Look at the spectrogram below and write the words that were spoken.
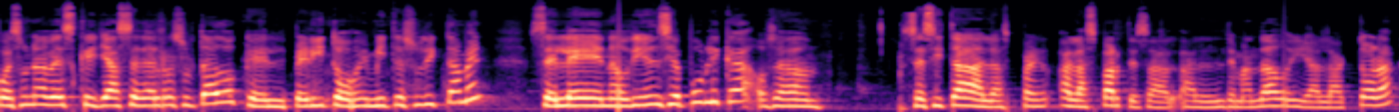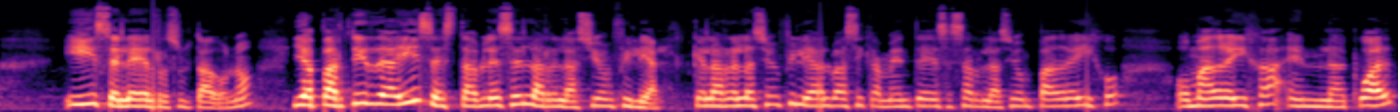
pues una vez que ya se da el resultado, que el perito emite su dictamen, se lee en audiencia pública, o sea, se cita a las, a las partes, al, al demandado y a la actora, y se lee el resultado, ¿no? Y a partir de ahí se establece la relación filial, que la relación filial básicamente es esa relación padre-hijo o madre-hija en la cual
